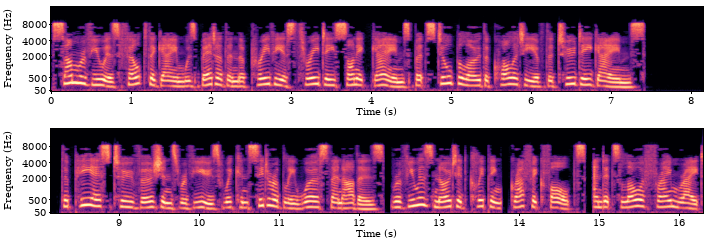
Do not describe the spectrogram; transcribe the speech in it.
Some reviewers felt the game was better than the previous 3D Sonic games but still below the quality of the 2D games. The PS2 version's reviews were considerably worse than others. Reviewers noted clipping, graphic faults, and its lower frame rate.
